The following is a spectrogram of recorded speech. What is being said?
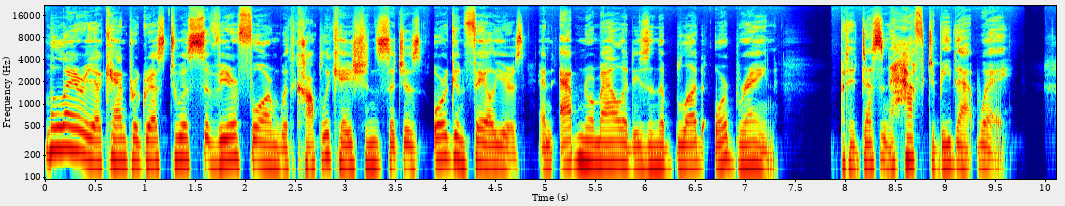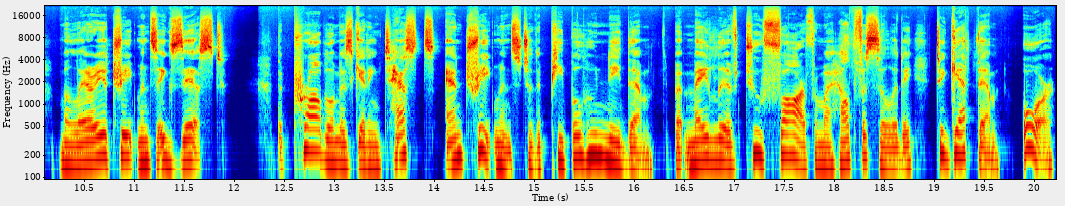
Malaria can progress to a severe form with complications such as organ failures and abnormalities in the blood or brain. But it doesn't have to be that way. Malaria treatments exist. The problem is getting tests and treatments to the people who need them, but may live too far from a health facility to get them, or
